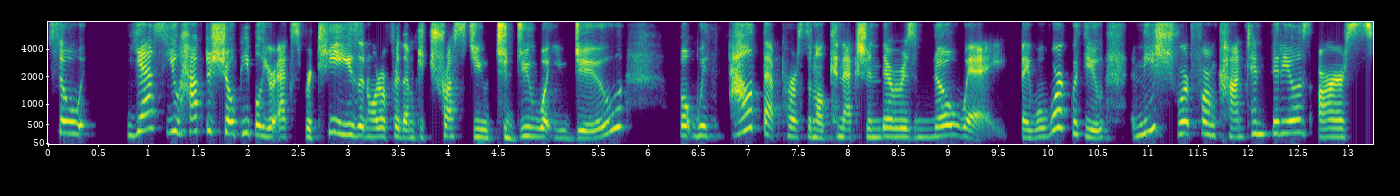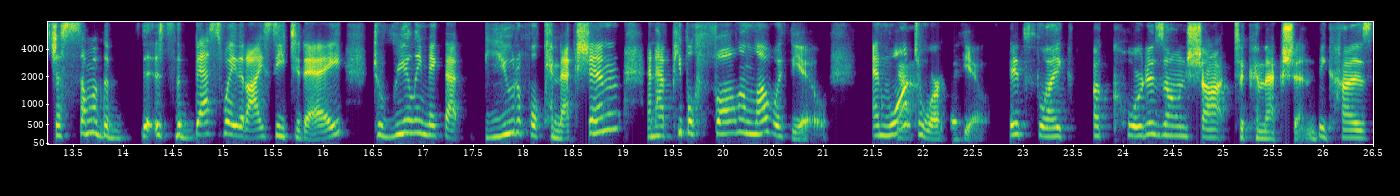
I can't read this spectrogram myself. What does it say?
So yes, you have to show people your expertise in order for them to trust you to do what you do. But without that personal connection, there is no way they will work with you. And these short form content videos are just some of the, it's the best way that I see today to really make that beautiful connection and have people fall in love with you and want yeah. to work with you. It's like a cortisone shot to connection because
